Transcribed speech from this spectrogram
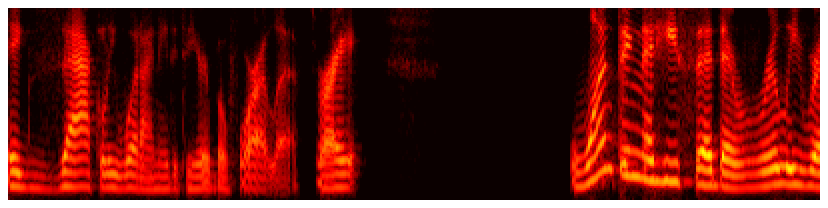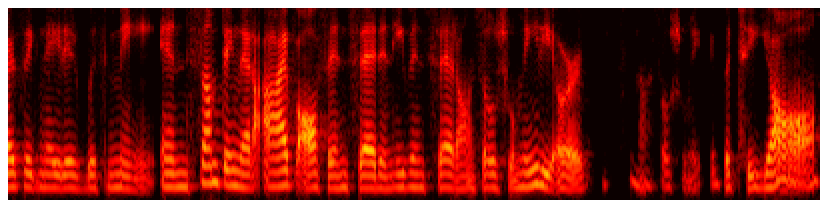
Exactly what I needed to hear before I left, right? One thing that he said that really resonated with me, and something that I've often said and even said on social media, or it's not social media, but to y'all,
